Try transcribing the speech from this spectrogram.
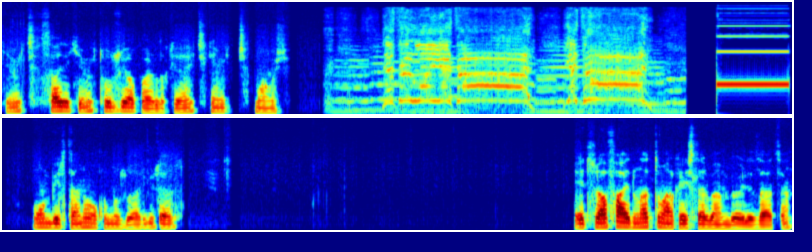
Kemik çıksaydı kemik tozu yapardık ya. Hiç kemik çıkmamış. Yeter lan yeter! Yeter! 11 tane okumuz var. Güzel. Etrafı aydınlattım arkadaşlar ben böyle zaten.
